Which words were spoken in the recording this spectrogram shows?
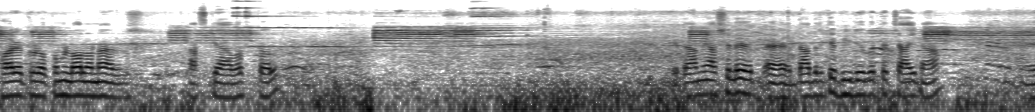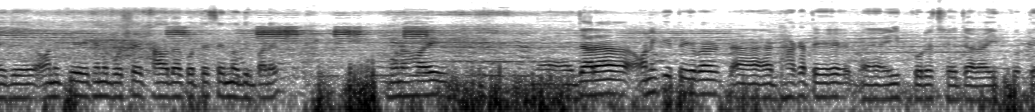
হরেক রকম ললনার আজকে আবাসস্থল। এটা আমি আসলে তাদেরকে ভিডিও করতে চাই না। এই যে অনেকে এখানে বসে খাওয়া দাওয়া করতেছে নদীর পাড়ে। মনে হয় যারা অনেকেই তো এবার ঢাকাতে ঈদ করেছে, যারা ঈদ করতে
